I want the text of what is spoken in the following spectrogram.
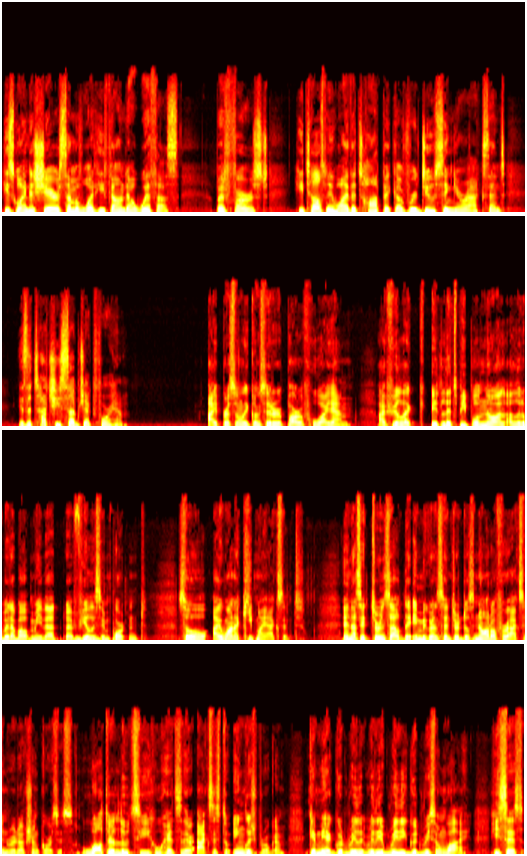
He's going to share some of what he found out with us. But first, he tells me why the topic of reducing your accent is a touchy subject for him. I personally consider it part of who I am. I feel like it lets people know a, a little bit about me that I feel mm-hmm. is important. So I want to keep my accent. And as it turns out, the Immigrant Center does not offer accent reduction courses. Walter Lutzy, who heads their Access to English program, gave me a good, really, really, really good reason why. He says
